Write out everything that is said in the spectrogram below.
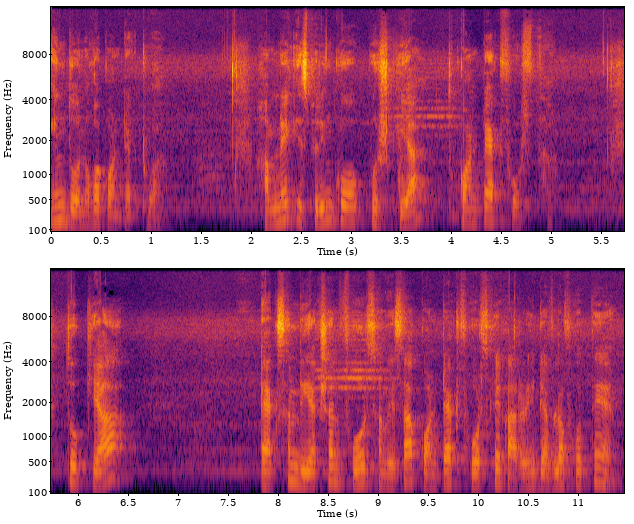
इन दोनों का कांटेक्ट हुआ। हमने स्प्रिंग को पुश किया तो कांटेक्ट फोर्स था। तो क्या एक्शन, रिएक्शन फोर्स हमेशा कॉन्टैक्ट फोर्स के कारण ही डेवलप होते हैं।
